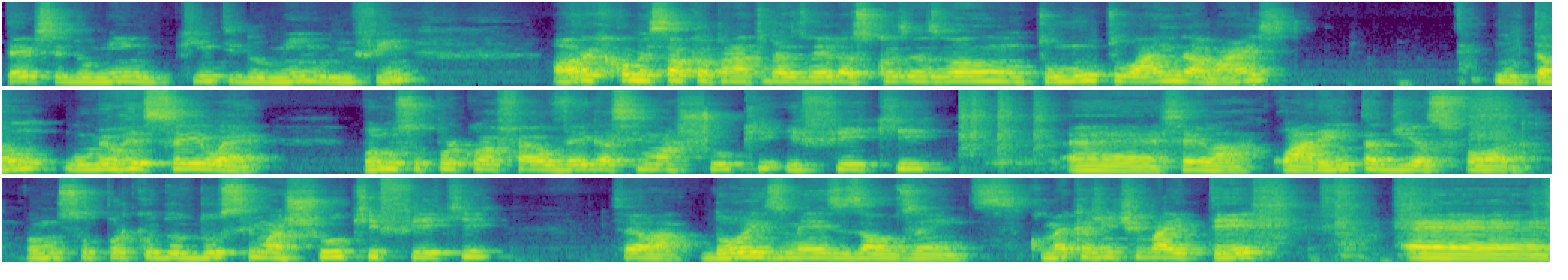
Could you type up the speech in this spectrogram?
terça e domingo, quinta e domingo, enfim. A hora que começar o Campeonato Brasileiro, as coisas vão tumultuar ainda mais. Então, o meu receio é: vamos supor que o Rafael Veiga se machuque e fique é, sei lá, 40 dias fora. Vamos supor que o Dudu se machuque e fique, sei lá, dois meses ausentes. Como é que a gente vai ter é,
